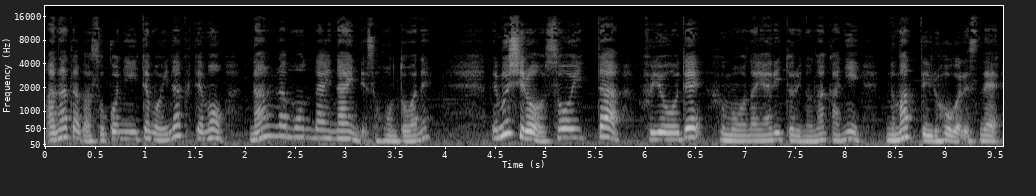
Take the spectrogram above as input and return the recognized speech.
あなたがそこにいてもいなくても何ら問題ないんです本当はね。でむしろそういった不要で不毛なやり取りの中に沼っている方がですね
